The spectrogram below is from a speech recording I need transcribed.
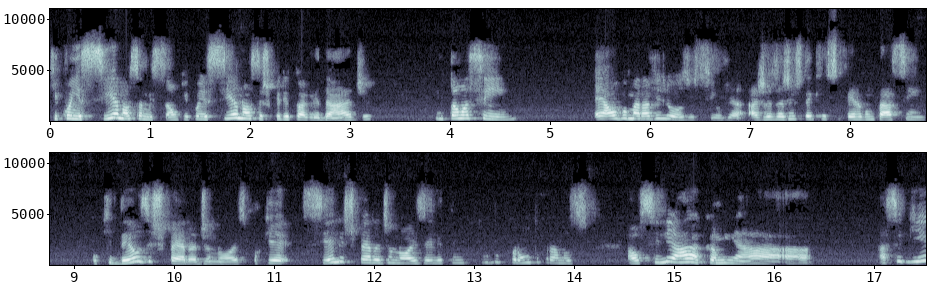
que conhecia a nossa missão, que conhecia a nossa espiritualidade. Então, assim, é algo maravilhoso, Silvia. Às vezes a gente tem que se perguntar assim, o que Deus espera de nós, porque se Ele espera de nós, Ele tem tudo pronto para nos auxiliar, a caminhar, a, a seguir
